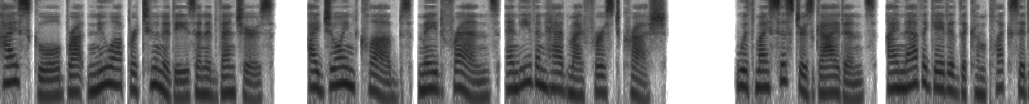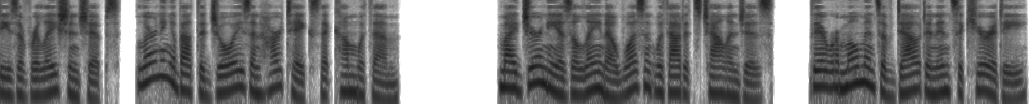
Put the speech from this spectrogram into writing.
High school brought new opportunities and adventures. I joined clubs, made friends, and even had my first crush. With my sister's guidance, I navigated the complexities of relationships, learning about the joys and heartaches that come with them. My journey as Elena wasn't without its challenges. There were moments of doubt and insecurity,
